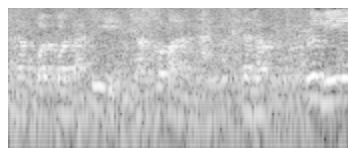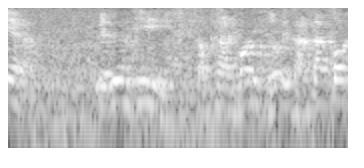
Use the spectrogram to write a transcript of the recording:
นะครับบริษัทที่นำเข้ามานะครับ เรื่องนี้เนี่ยเป็นเรื่องที่สำคัญเพราะนี่ถือว่าเป็นสารตั้งต้น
